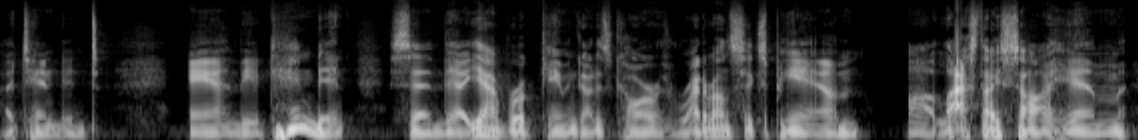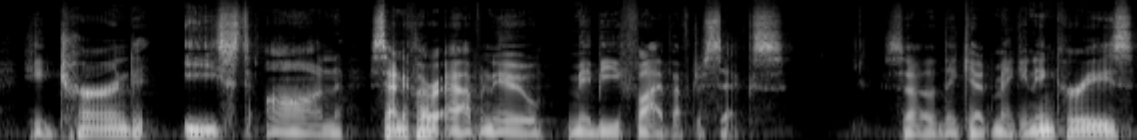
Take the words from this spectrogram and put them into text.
attendant. And the attendant said that, yeah, Brooke came and got his car. It was right around 6 p.m. Uh, last I saw him, he turned east on Santa Clara Avenue, maybe five after six. So they kept making inquiries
